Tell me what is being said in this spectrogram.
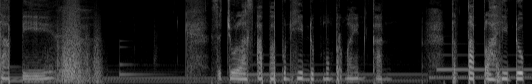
Tapi seculas apa pun hidup mempermainkan, tetaplah hidup.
